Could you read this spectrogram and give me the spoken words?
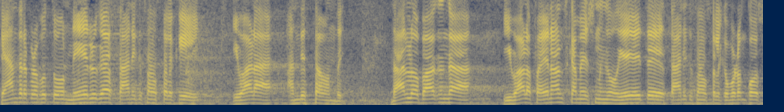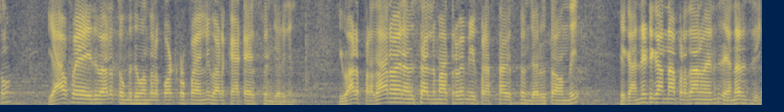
కేంద్ర ప్రభుత్వం నేరుగా స్థానిక సంస్థలకి ఇవాళ అందిస్తూ ఉంది. దానిలో భాగంగా ఇవాళ ఫైనాన్స్ కమిషన్ ఏదైతే స్థానిక సంస్థలకు ఇవ్వడం కోసం యాభై ఐదు వేల తొమ్మిది వందల కోట్ల రూపాయలని ఇవాళ కేటాయించడం జరిగింది. ఇవాళ ప్రధానమైన అంశాలను మాత్రమే మీకు ప్రస్తావిస్తడం జరుగుతూ ఉంది. ఇక అన్నిటికన్నా ప్రధానమైనది ఎనర్జీ.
